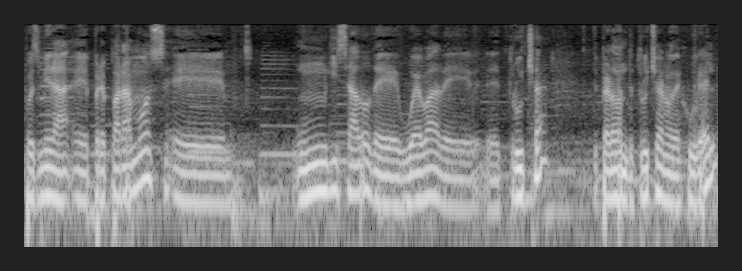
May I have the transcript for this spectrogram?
Pues mira, eh, preparamos eh, un guisado de hueva de, de trucha, de- perdón, de trucha no, de jurel.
